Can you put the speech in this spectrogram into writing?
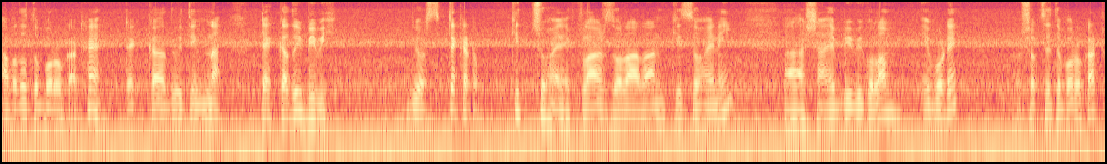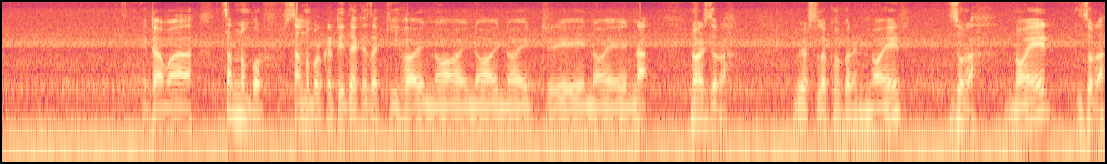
আপাতত বড় কাঠ হ্যাঁ? টেক্কা দুই তিন না টেক্কা দুই বিবি। বিয়র্স টেক্কা টপ। কিচ্ছু হয় নাই ফ্লাশ জোড়া রান কিছু হয় নাই। আহ, সাহেব বিবি গোলাম এ বোর্ডে সবচেয়ে বড় কাঠ। এটা আমার চার নম্বর। চার নম্বর কাঠটি দেখা যাক কী হয়। নয় নয় নয়, ট্রে, নয়, না, নয়ের জোড়া। বিয়ার্স, লক্ষ্য করেন, নয়ের জোড়া নয়ের জোড়া।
